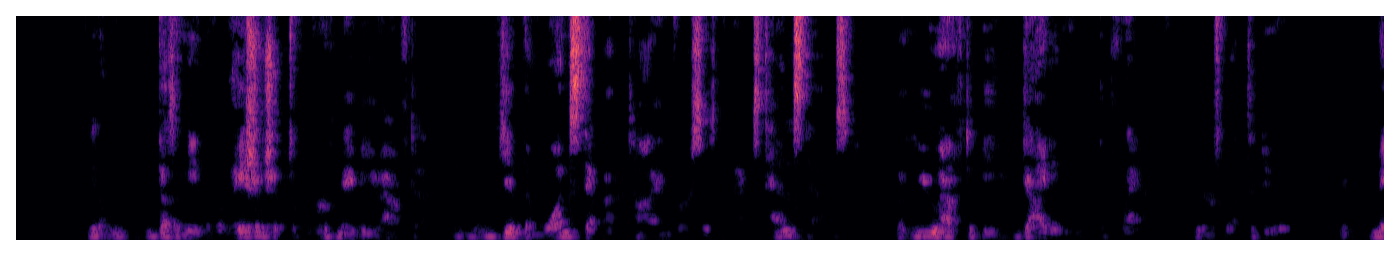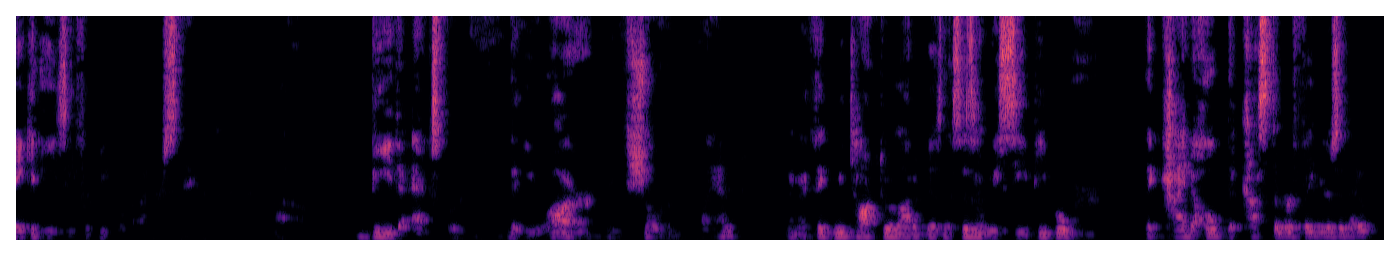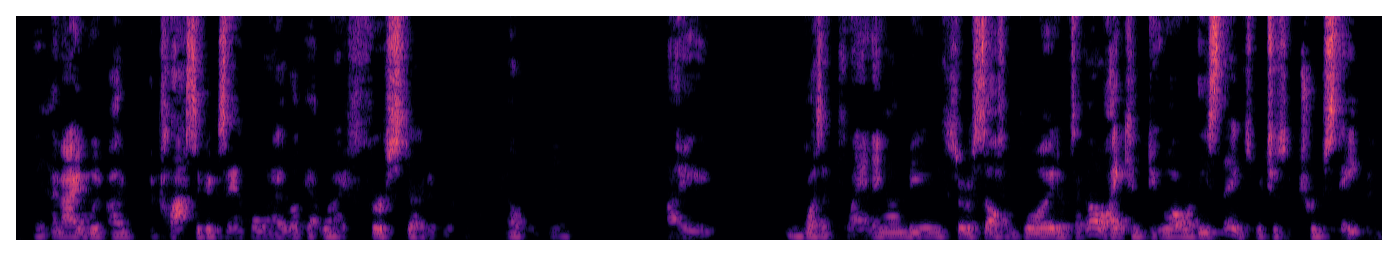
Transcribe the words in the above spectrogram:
you know, doesn't mean the relationship's over. Maybe you have to mm-hmm. give them one step at a time versus the next 10 steps, but you have to be guiding them with the plan. Here's what to do. You know, make it easy for people to understand. Uh, be the expert that you are and show them the plan. And I think we talk to a lot of businesses and we see people where they kind of hope the customer figures it out. Yeah. And I would, I, a classic example when I look at when I first started working on my own, yeah. I wasn't planning on being sort of self-employed. It was like, oh, I can do all of these things, which is a true statement,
